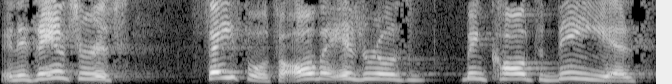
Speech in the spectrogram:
And his answer is faithful to all that Israel has been called to be as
